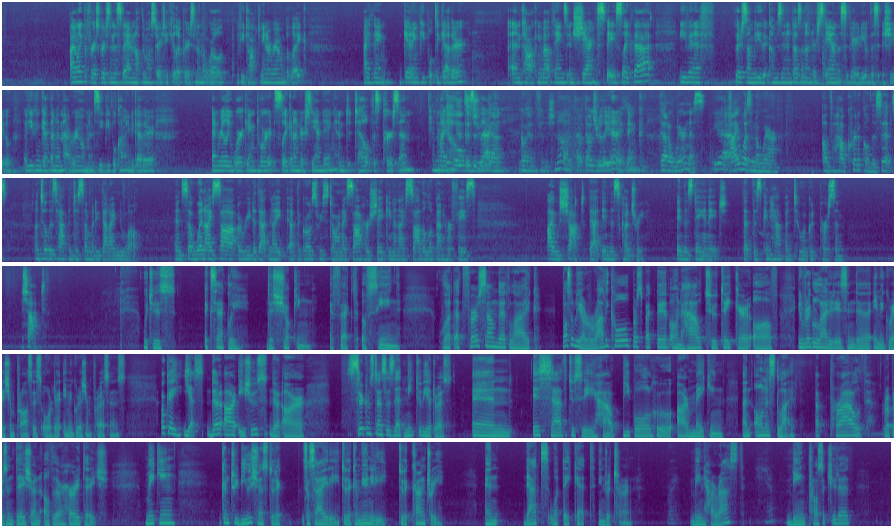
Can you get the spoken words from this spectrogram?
I'm like the first person to say I'm not the most articulate person in the world if you talk to me in a room, but like I think getting people together and talking about things and sharing space like that, even if there's somebody that comes in and doesn't understand the severity of this issue, if you can get them in that room and see people coming together and really working towards like an understanding and to, to help this person, And my hope is true, that. that- Go ahead, and finish. no, that, that was really it. I think. That awareness. Yeah. I wasn't aware of how critical this is until this happened to somebody that I knew well. And so when I saw Irida that night at the grocery store and I saw her shaking and I saw the look on her face, I was shocked that in this country, in this day and age, that this can happen to a good person. Shocked. which is exactly the shocking effect of seeing what at first sounded like possibly a radical perspective on how to take care of irregularities in the immigration process or the immigration presence. Okay, yes, there are issues, there are circumstances that need to be addressed, and it's sad to see how people who are making an honest life, a proud representation of their heritage, making contributions to the society, to the community, to the country, and that's what they get in return. Right. being harassed, Yep. being prosecuted,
